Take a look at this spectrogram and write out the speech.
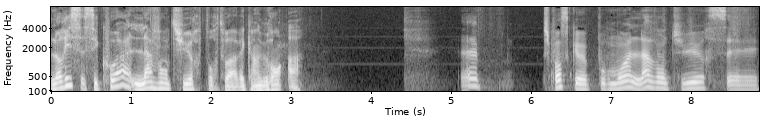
Loris, c'est quoi l'aventure pour toi avec un grand A? Eh, je pense que pour moi l'aventure c'est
